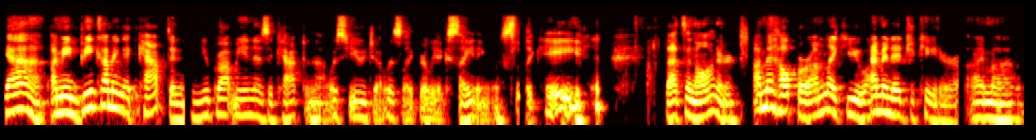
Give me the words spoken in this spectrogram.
Yeah. I mean, becoming a captain, when you brought me in as a captain, that was huge. I was like really exciting. I was like, hey, that's an honor. I'm a helper. I'm like you. I'm an educator. I'm a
